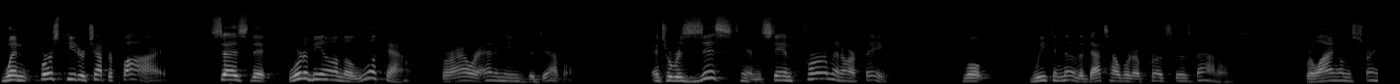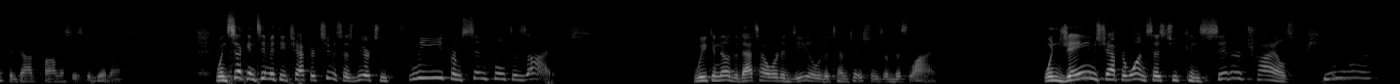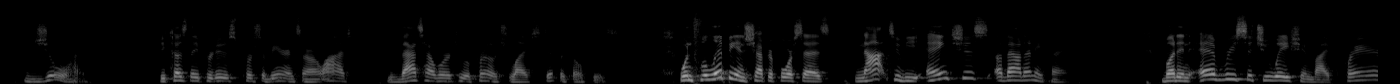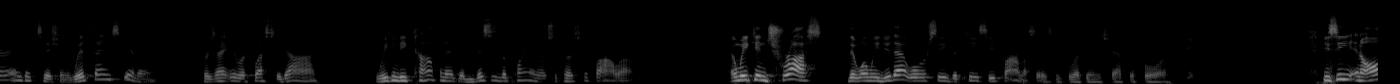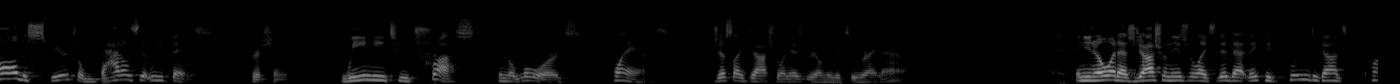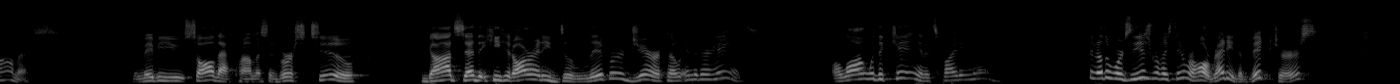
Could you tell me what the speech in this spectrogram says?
when 1 Peter chapter 5 says that we're to be on the lookout for our enemy, the devil, and to resist him and stand firm in our faith, well, we can know that that's how we're to approach those battles, relying on the strength that God promises to give us. When 2 Timothy chapter 2 says we are to flee from sinful desires, we can know that that's how we're to deal with the temptations of this life. When James chapter 1 says to consider trials pure joy because they produce perseverance in our lives, that's how we're to approach life's difficulties. When Philippians chapter 4 says not to be anxious about anything, but in every situation by prayer and petition with thanksgiving, present your request to God, we can be confident that this is the plan we're supposed to follow. And we can trust that when we do that, we'll receive the peace he promises in Philippians chapter 4. You see, in all the spiritual battles that we face, Christians, we need to trust in the Lord's plans, just like Joshua and Israel needed to right now. And you know what? As Joshua and the Israelites did that, they could cling to God's promise. And maybe you saw that promise in verse 2. God said that He had already delivered Jericho into their hands, along with the king and its fighting men. In other words, the Israelites, they were already the victors.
